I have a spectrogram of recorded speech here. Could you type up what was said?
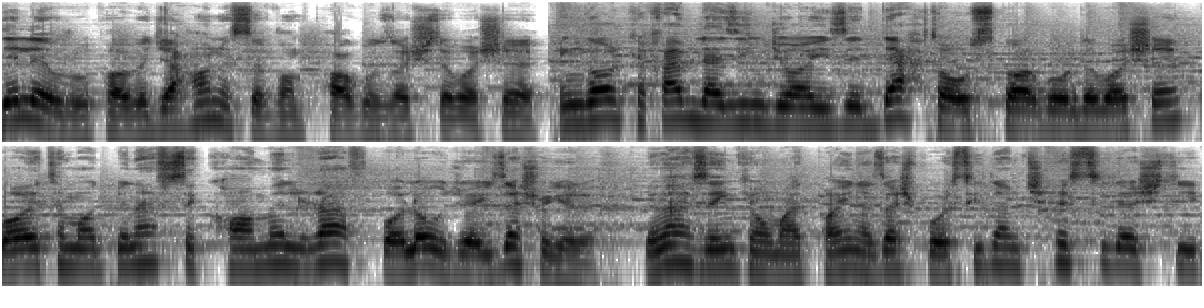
دل اروپا به جهان سوم پا گذاشته باشه. انگار که قبل از این جایزه 10 تا اسکار برده باشه با اعتماد به نفس کامل رفت بالا و جایزه شو گرفت. به محض اینکه اومد پایین ازش پرسیدم چه حسی داشتی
